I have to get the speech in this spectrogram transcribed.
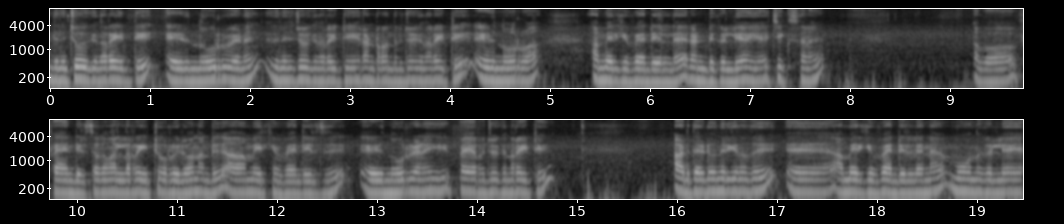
ഇതിന് ചോദിക്കുന്ന റേറ്റ് എഴുന്നൂറ് രൂപയാണ്. ഇതിന് ചോദിക്കുന്ന റേറ്റ് രണ്ടെണ്ണത്തിന് ചോദിക്കുന്ന റേറ്റ് എഴുന്നൂറ് രൂപ. അമേരിക്കൻ ഫാന്റെയിലിന്റെ രണ്ട് കള്ളിയായ ചിക്സാണ് അപ്പോൾ ഫാന്റൈൽസൊക്കെ നല്ല റേറ്റ് കുറവിൽ വന്നിട്ടുണ്ട്. ആ അമേരിക്കൻ ഫാന്റൈൽസ് എഴുന്നൂറ് രൂപയാണ് ഈ പെയറിന് ചോദിക്കുന്ന റേറ്റ് അടുത്തായിട്ട് വന്നിരിക്കുന്നത് അമേരിക്കൻ ഫാന്റൈൽ തന്നെ മൂന്ന് കള്ളിയായ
